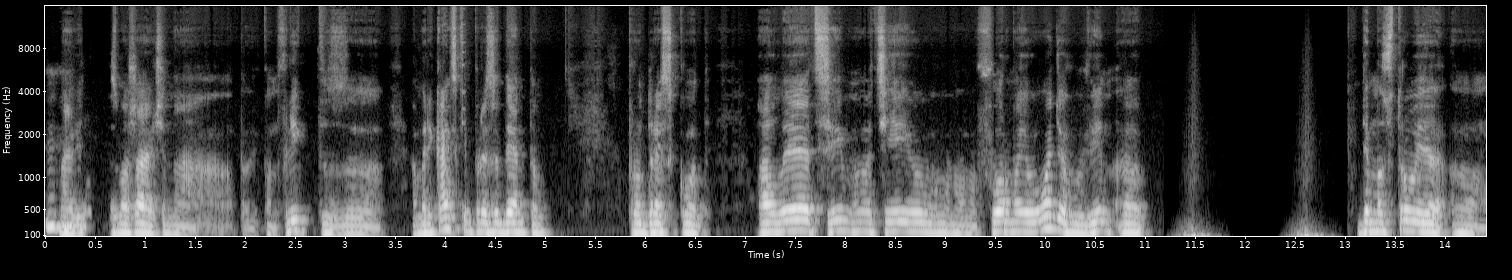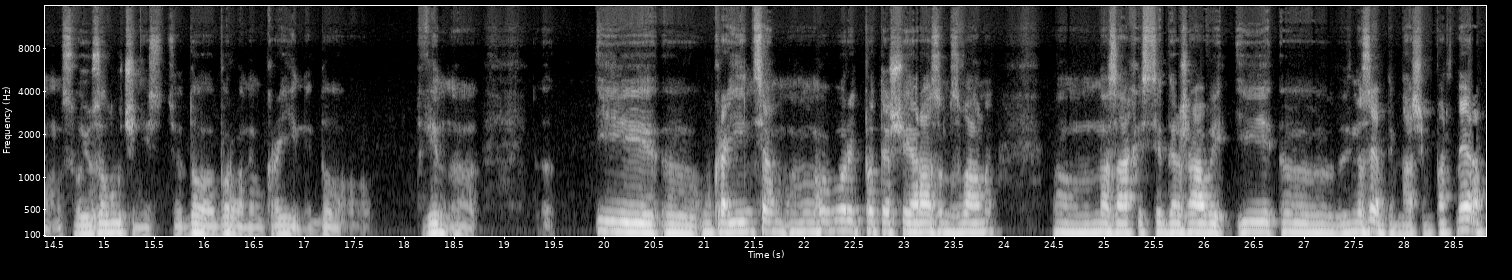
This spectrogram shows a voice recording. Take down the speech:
Навіть зважаючи на той конфлікт з американським президентом про дрес-код, але цим, цією формою одягу він е, демонструє е, свою залученість до оборони України. До, він і е, українцям е, говорить про те, що я разом з вами е, на захисті держави, і іноземним нашим партнерам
